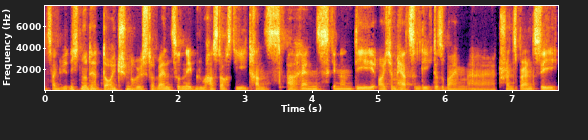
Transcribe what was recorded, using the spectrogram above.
sagen wir, nicht nur der deutschen Rösterwelt, sondern eben du hast auch die Transparenz genannt, die euch am Herzen liegt. Also beim äh, Transparency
